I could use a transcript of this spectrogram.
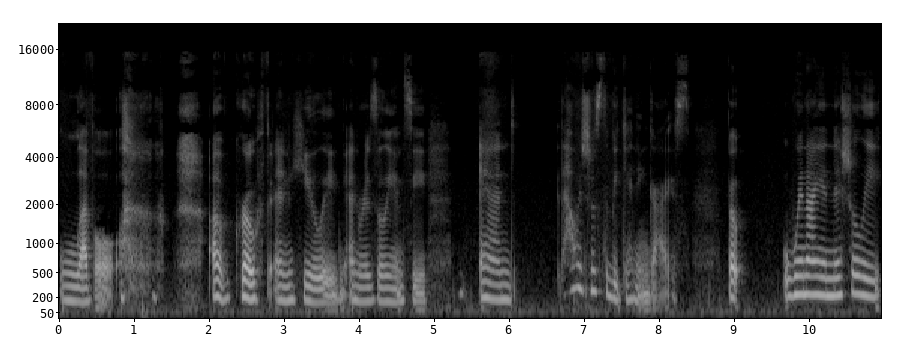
level of growth and healing and resiliency. And that was just the beginning, guys. But when I initially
